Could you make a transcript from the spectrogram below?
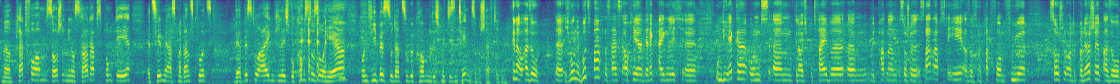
Eine Plattform social-startups.de. Erzähl mir erstmal ganz kurz, Wer bist du eigentlich? Wo kommst du so her? Und wie bist du dazu gekommen, dich mit diesen Themen zu beschäftigen? Genau, also äh, ich wohne in Butzbach, das heißt auch hier direkt eigentlich äh, um die Ecke. Und ähm, genau, ich betreibe ähm, mit Partnern socialstartups.de, also das ist eine Plattform für Social Entrepreneurship, also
